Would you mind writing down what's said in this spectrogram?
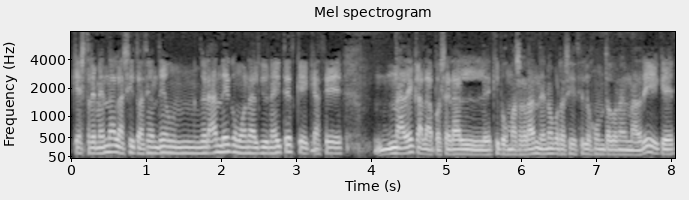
que es tremenda la situación de un grande como en el United, que, que hace una década pues era el equipo más grande, ¿no? Por así decirlo, junto con el Madrid, y que,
